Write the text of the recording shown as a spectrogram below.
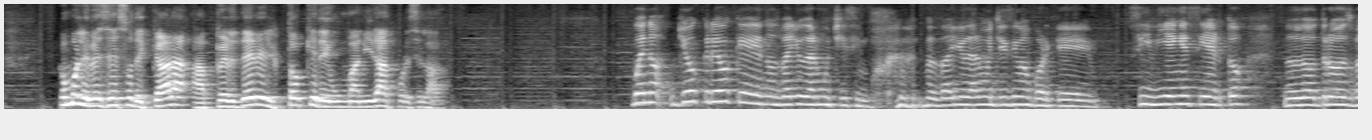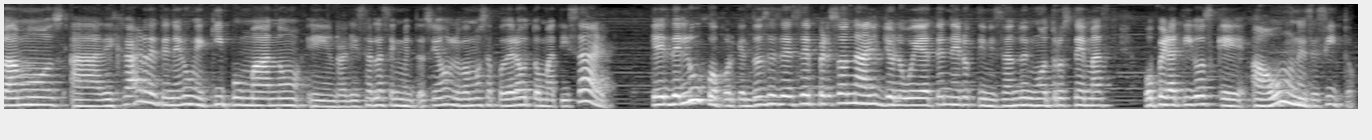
¿Cómo le ves eso de cara a perder el toque de humanidad por ese lado? Bueno, yo creo que nos va a ayudar muchísimo. nos va a ayudar muchísimo porque si bien es cierto, nosotros vamos a dejar de tener un equipo humano en realizar la segmentación, lo vamos a poder automatizar, que es de lujo, porque entonces ese personal yo lo voy a tener optimizando en otros temas operativos que aún necesito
